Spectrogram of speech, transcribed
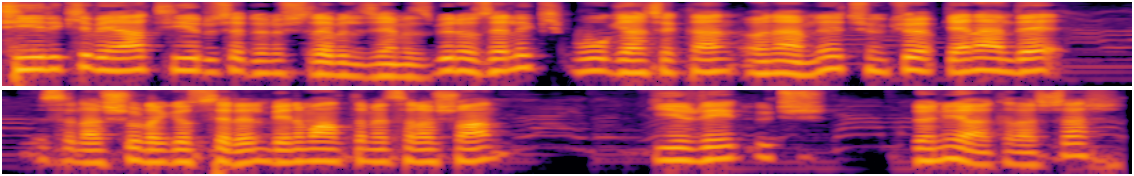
Tier 2 veya Tier 3'e dönüştürebileceğimiz bir özellik. Bu gerçekten önemli. Çünkü genelde mesela şurada gösterelim. Benim altta mesela şu an Gear Rate 3 dönüyor arkadaşlar.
